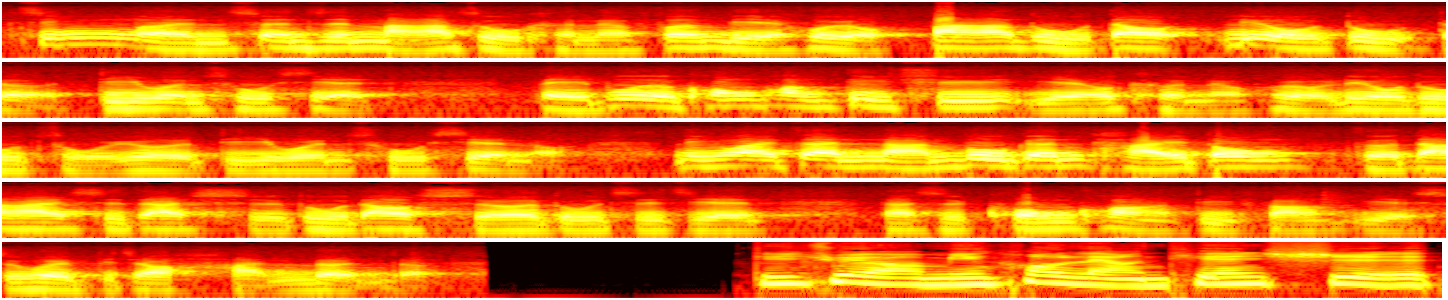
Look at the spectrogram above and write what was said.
金门甚至马祖可能分别会有八度到六度的低温出现。北部的空旷地区也有可能会有六度左右的低温出现哦。另外，在南部跟台东，则大概是在十度到十二度之间，但是空旷的地方也是会比较寒冷的。的确哦，明后两天是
